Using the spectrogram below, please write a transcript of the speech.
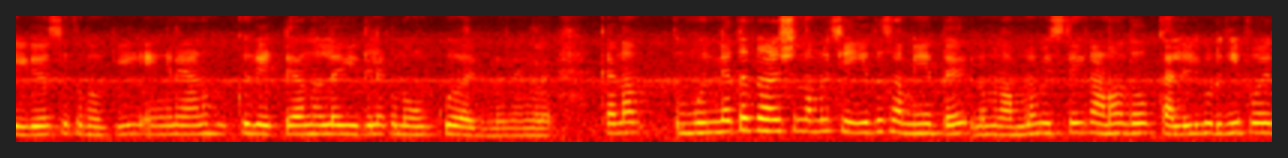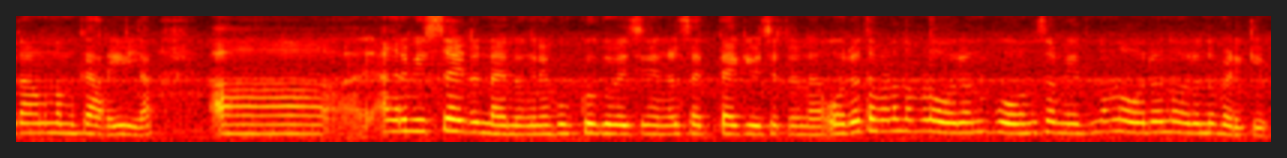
വീഡിയോസൊക്കെ നോക്കി എങ്ങനെയാണ് ഹുക്ക് കെട്ടുക എന്നുള്ള രീതിയിലൊക്കെ നോക്കുമായിരുന്നു ഞങ്ങൾ കാരണം മുന്നത്തെ പ്രാവശ്യം നമ്മൾ ചെയ്ത സമയത്ത് നമ്മൾ നമ്മുടെ മിസ്റ്റേക്ക് ആണോ അതോ കല്ലിൽ കുടുങ്ങിപ്പോയതാണോ നമുക്ക് അറിയില്ല. അങ്ങനെ മിസ്സായിട്ടുണ്ടായിരുന്നു ഇങ്ങനെ ഹുക്കൊക്കെ വെച്ച് ഞങ്ങൾ സെറ്റാക്കി വെച്ചിട്ടുണ്ട്. ഓരോ തവണ നമ്മൾ ഓരോന്ന് പോകുന്ന സമയത്ത് നമ്മൾ ഓരോന്ന് ഓരോന്ന് പഠിക്കും.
